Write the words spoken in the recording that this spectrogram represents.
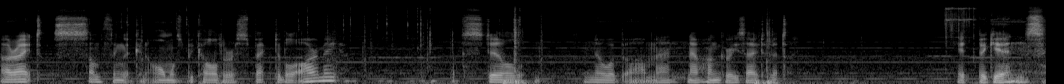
Alright, something that can almost be called a respectable army. But still no... Oh man, now Hungary's out of it. It begins.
